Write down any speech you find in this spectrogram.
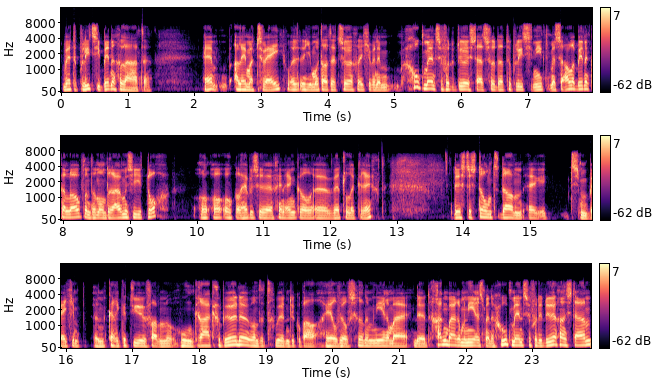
werd de politie binnengelaten alleen maar twee. Je moet altijd zorgen dat je met een groep mensen voor de deur staat, zodat de politie niet met z'n allen binnen kan lopen, want dan ontruimen ze je toch. Ook al hebben ze geen enkel uh, wettelijk recht. Dus er stond dan, eh, het is een beetje een karikatuur van hoe een kraak gebeurde, want het gebeurt natuurlijk op al heel veel verschillende manieren. Maar de gangbare manier is met een groep mensen voor de deur gaan staan,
